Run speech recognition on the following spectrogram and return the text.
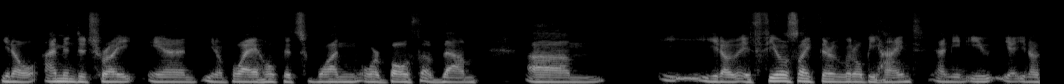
you know, I'm in Detroit, and you know, boy, I hope it's one or both of them. Um, you know, it feels like they're a little behind. I mean, you you know,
